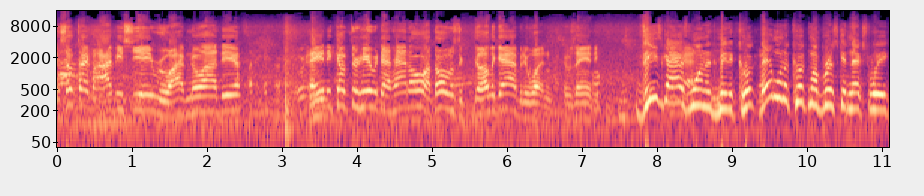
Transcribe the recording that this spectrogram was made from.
it's some type of IBCA rule. I have no idea. Andy come through here with that hat on. I thought it was the, the other guy, but it wasn't. It was Andy. These guys wanted me to cook. They want to cook my brisket next week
